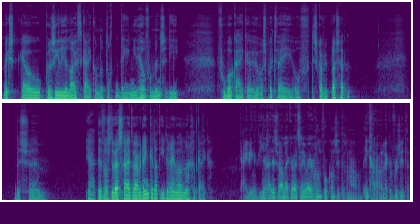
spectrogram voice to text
Mexico-Brazilië live te kijken. Omdat toch denk ik niet heel veel mensen die voetbal kijken, Eurosport 2 of Discovery Plus hebben. Dus ehm, ja, dit was de wedstrijd waar we denken dat iedereen wel naar gaat kijken. Ja, ik denk dat hier is wel een lekker wedstrijd waar je gewoon voor kan zitten vanavond. Ik ga er gewoon lekker voor zitten.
